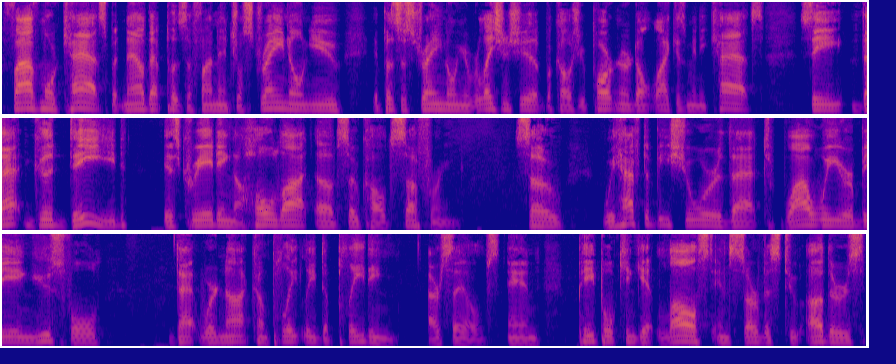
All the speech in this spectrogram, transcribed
five more cats, but now that puts a financial strain on you, it puts a strain on your relationship because your partner don't like as many cats. See, that good deed is creating a whole lot of so called suffering. So we have to be sure that while we are being useful, that we're not completely depleting ourselves. And people can get lost in service to others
